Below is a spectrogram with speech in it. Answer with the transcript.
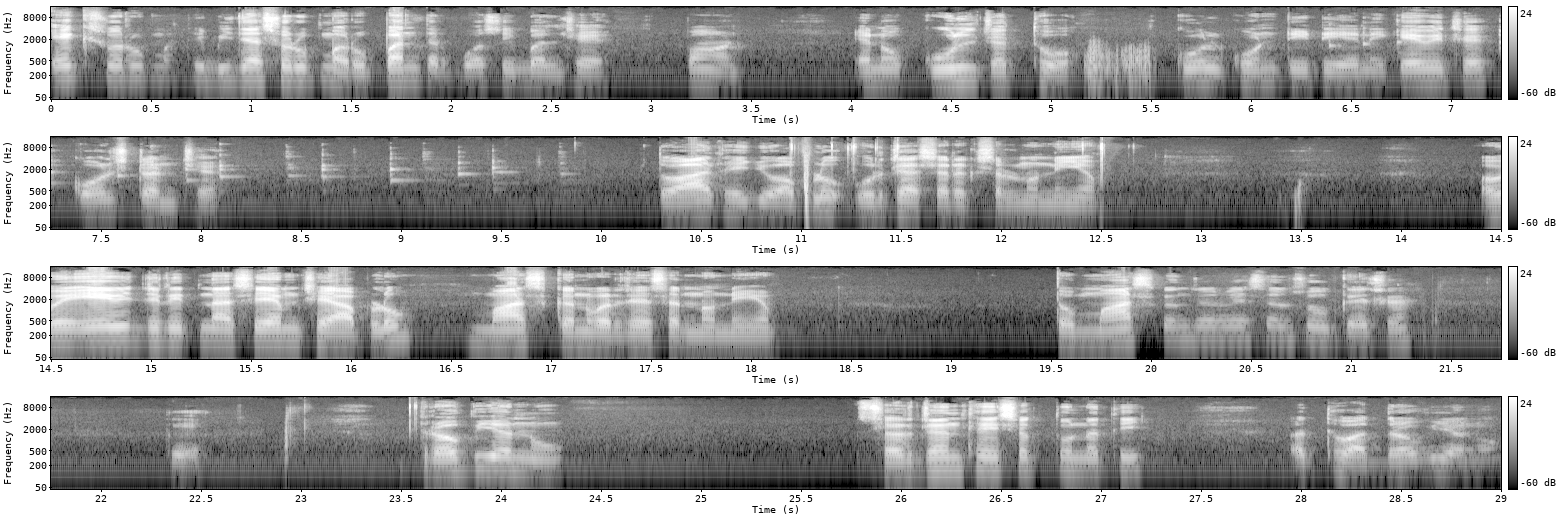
એક સ્વરૂપમાંથી બીજા સ્વરૂપમાં રૂપાંતર પોસિબલ છે. પણ એનો કુલ જથ્થો, કુલ ક્વોન્ટિટી એની કેવી છે? કોન્સ્ટન્ટ છે. તો આ થઈ ગયું આપણું ઊર્જા સંરક્ષણનો નિયમ. હવે એવી જ રીતના સેમ છે આપણું માસ કન્વર્જેશનનો નિયમ. તો માસ કન્ઝર્વેશન શું કહે છે? કે દ્રવ્યનું સર્જન થઈ શકતું નથી અથવા દ્રવ્યનો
